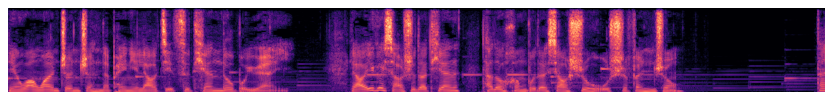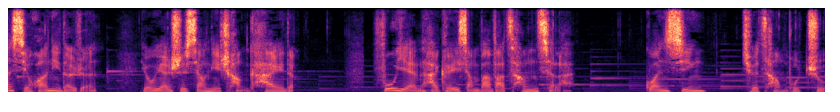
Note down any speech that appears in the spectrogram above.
连完完整整的陪你聊几次天都不愿意，聊一个小时的天，他都恨不得消失五十分钟。但喜欢你的人，永远是向你敞开的，敷衍还可以想办法藏起来，关心却藏不住。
